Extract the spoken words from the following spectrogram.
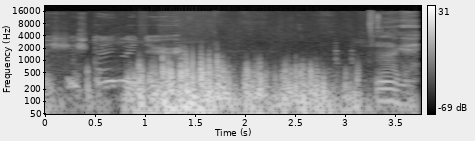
It's just dangling there. Okay.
